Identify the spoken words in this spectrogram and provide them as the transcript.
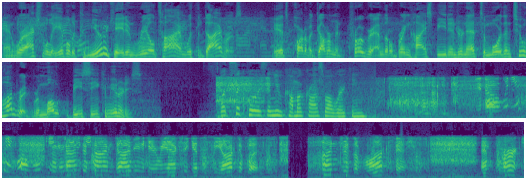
and we're actually able to communicate in real time with the divers. It's part of a government program that'll bring high speed internet to more than 200 remote BC communities. What's the coolest thing you've come across while working? You know, when you say while working, from time to time, diving here, we actually get to see octopus, hundreds of rockfish, and perch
